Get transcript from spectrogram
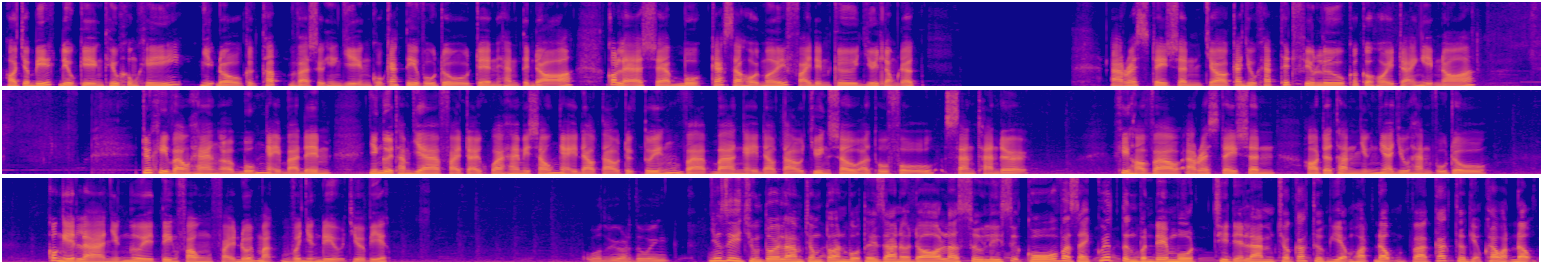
Họ cho biết điều kiện thiếu không khí, nhiệt độ cực thấp và sự hiện diện của các tia vũ trụ trên hành tinh đỏ có lẽ sẽ buộc các xã hội mới phải định cư dưới lòng đất. Ares Station cho các du khách thích phiêu lưu có cơ hội trải nghiệm nó. Trước khi vào hang ở 4 ngày 3 đêm, những người tham gia phải trải qua 26 ngày đào tạo trực tuyến và 3 ngày đào tạo chuyên sâu ở thủ phủ Santander. Khi họ vào Ares Station, họ trở thành những nhà du hành vũ trụ. Có nghĩa là những người tiên phong phải đối mặt với những điều chưa biết. Những gì chúng tôi làm trong toàn bộ thời gian ở đó là xử lý sự cố và giải quyết từng vấn đề một chỉ để làm cho các thử nghiệm hoạt động và các thử nghiệm khác hoạt động.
